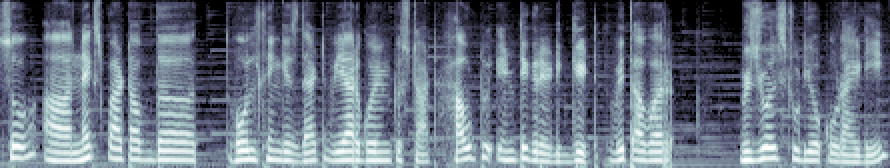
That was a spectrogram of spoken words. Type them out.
So uh, next part of the whole thing is that we are going to start how to integrate git with our visual studio code ide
